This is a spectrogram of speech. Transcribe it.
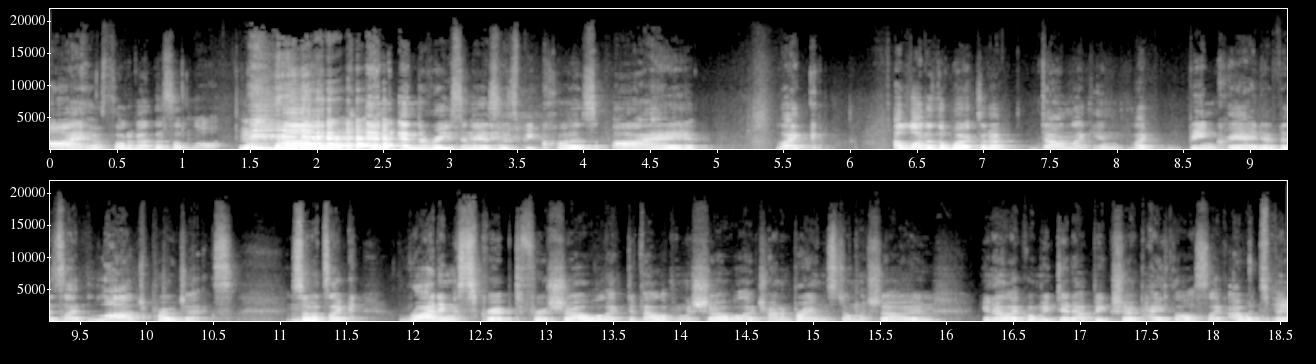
I have thought about this a lot, um, and and the reason is is because I, like, a lot of the work that I've done, like in like being creative, is like large projects. So it's like writing a script for a show, or like developing a show, or like trying to brainstorm a show. You know, like when we did our big show Pathos, like I would spend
